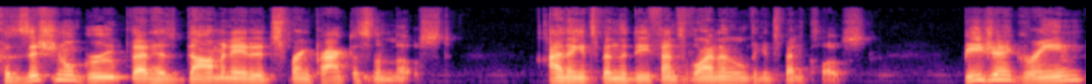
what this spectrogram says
positional group that has dominated spring practice the most. I think it's been the defensive line. I don't think it's been close. BJ Green,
